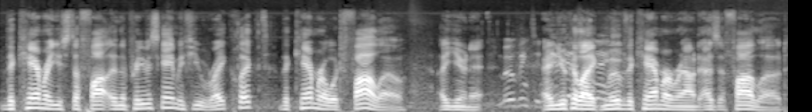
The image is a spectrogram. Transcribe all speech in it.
the camera used to follow in the previous game. If you right clicked, the camera would follow a unit, and you could like move the camera around as it followed.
